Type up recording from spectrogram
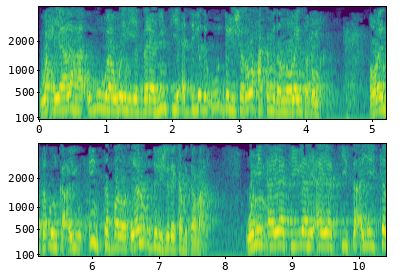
waxyaalaha ugu waaweyn iyo baraahiinta iyo adilada uu deliishado waxaa ka mid a noolaynta dhulka. Noolaynta dhulka ayuu inta badan waxyaaluhu u deliishaday ka mid taha macna wa min aayaati ilaahi aayaadkiisa ayay ka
